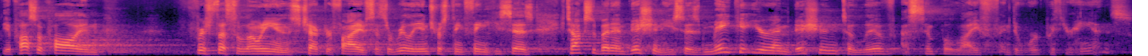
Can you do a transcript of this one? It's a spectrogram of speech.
The Apostle Paul in 1 Thessalonians chapter 5 says a really interesting thing. He says, he talks about ambition. He says, make it your ambition to live a simple life and to work with your hands.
